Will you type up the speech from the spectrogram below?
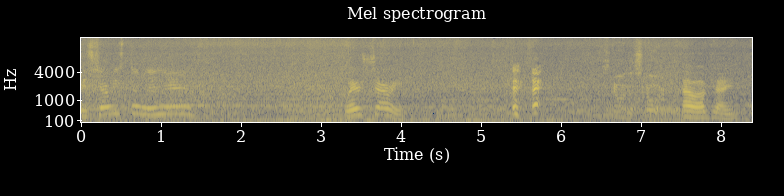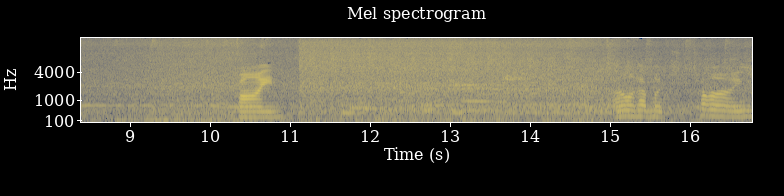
Is Sherry still in there? Where's Sherry? Still in the store. Oh, okay. Fine. I don't have much time.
